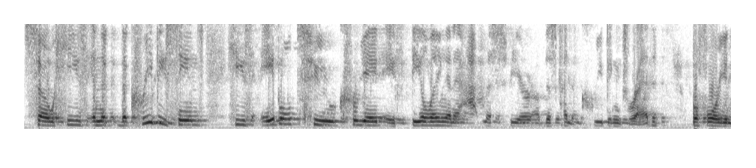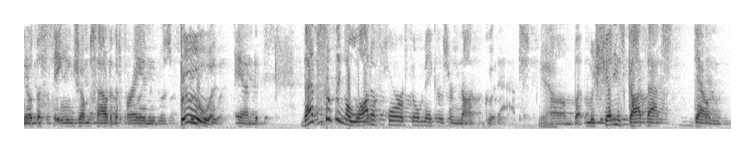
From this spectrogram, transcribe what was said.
So he's in the, the creepy scenes, he's able to create a feeling and an atmosphere of this kind of creeping dread before, you know, the thing jumps out of the frame and goes boo. And that's something a lot of horror filmmakers are not good at. Yeah. Um, but Muschietti's got that down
